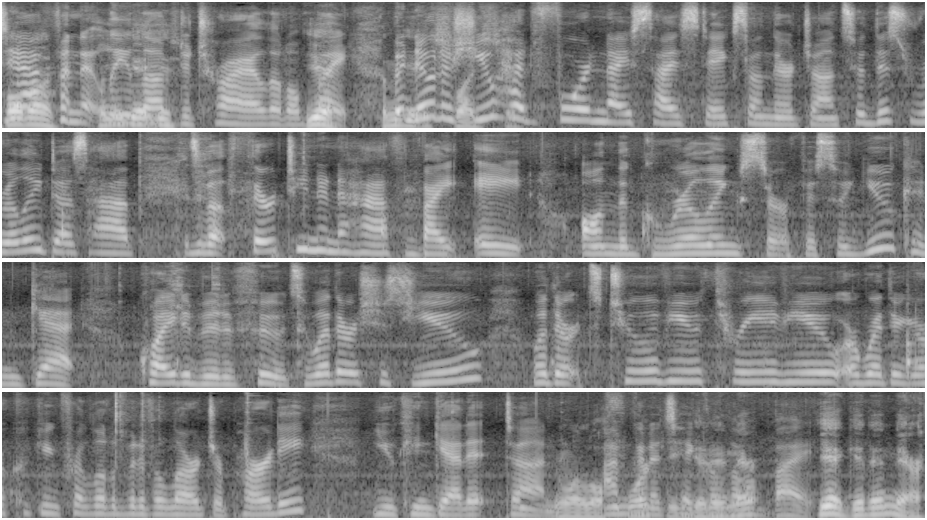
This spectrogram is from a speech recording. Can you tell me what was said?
Hold on. Let me Definitely love you- to try a little Yeah, bite. But get you notice you had four nice sized steaks on there, John. So this really does have it's about 13 and a half by 8 on the grilling surface. So you can get quite a bit of food. So whether it's just you, whether it's two of you, three of you, or whether you're cooking for a little bit of a larger party, you can get it done. You want a little I'm going to take a little bite. Yeah, get in there.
